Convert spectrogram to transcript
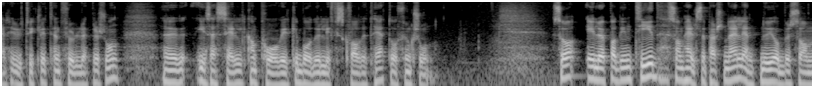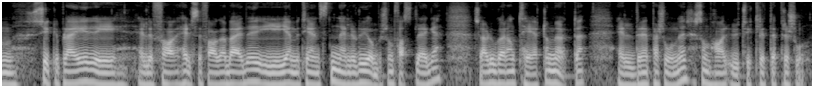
er utviklet til en full depresjon, eh, i seg selv kan påvirke både livskvalitet og funksjon. Så i løpet av din tid som helsepersonell, enten du jobber som sykepleier i, eller helsefagarbeider i hjemmetjenesten, eller du jobber som fastlege, så er du garantert å møte eldre personer som har utviklet depresjon.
